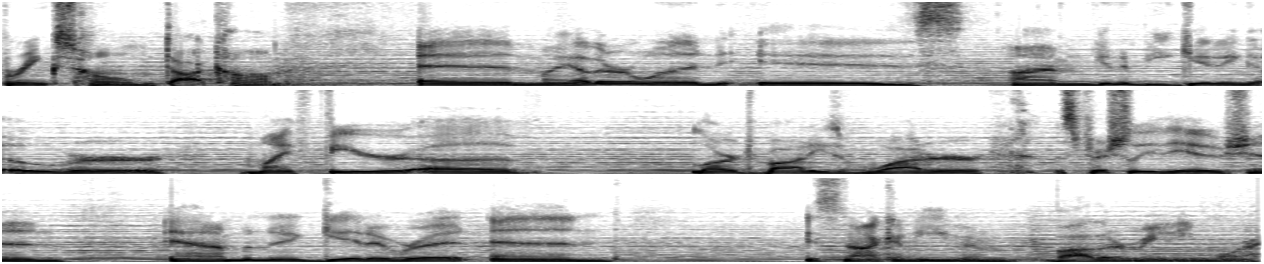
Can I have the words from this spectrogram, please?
brinkshome.com. And my other one is I'm going to be getting over my fear of large bodies of water, especially the ocean, and I'm going to get over it and it's not going to even bother me anymore.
